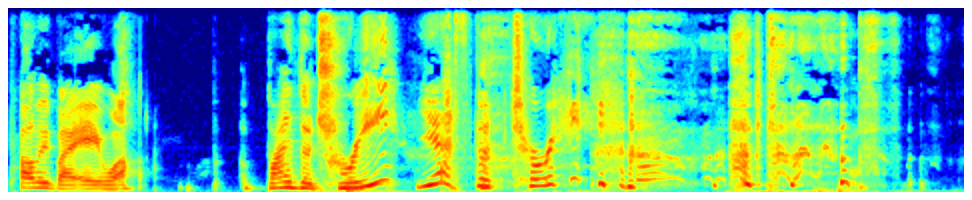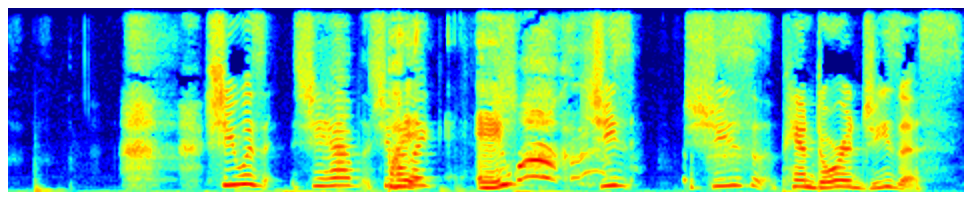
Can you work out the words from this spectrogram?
probably by Eywa by the tree. Yes, the tree. she was she had she was like Eywa. she's she's Pandora Jesus.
